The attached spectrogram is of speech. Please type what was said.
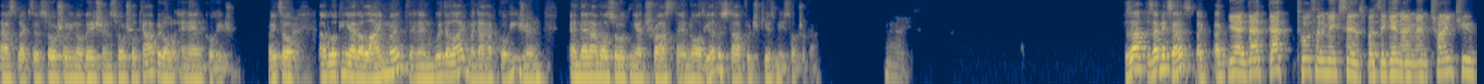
aspects of social innovation, social capital, and cohesion. Right. So right. I'm looking at alignment, and then with alignment, I have cohesion, and then I'm also looking at trust and all the other stuff, which gives me social capital. Right. Does that does that make sense? Like I'm, yeah, that that totally makes sense. But again, I'm I'm trying to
